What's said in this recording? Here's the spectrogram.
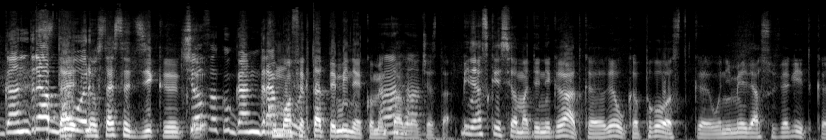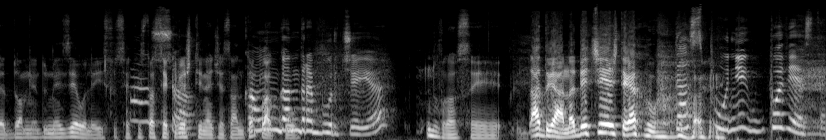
Stai, Gandrabur! nu, stai să zic că, Ce-a că- făcut Gandrabur? cum a afectat pe mine comentariul Aha. acesta. Bine, a scris el, m-a denigrat, că rău, că prost, că unii media a suferit, că, Doamne Dumnezeule, Iisuse Hristoase Așa. creștine, ce s-a Ca întâmplat un cu... Gandrabur ce e? Nu vreau să... Adriana, de ce ești rea cu... Dar spune povestea.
